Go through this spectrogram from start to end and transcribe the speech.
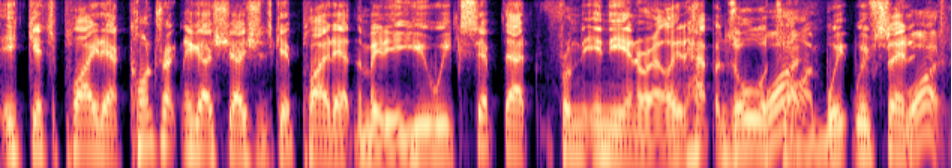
it gets played out. Contract negotiations get played out in the media. You accept that from the, in the NRL. It happens all the Why? time. We, we've seen Why? it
